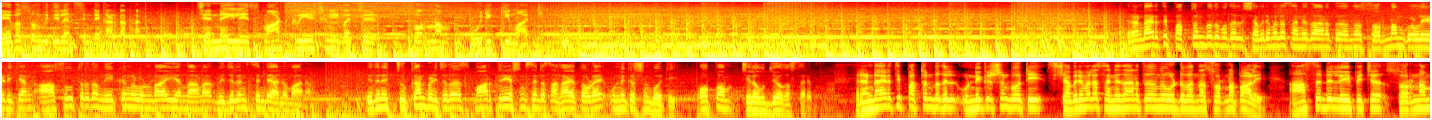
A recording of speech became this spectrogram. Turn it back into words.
ദേവസ്വം വിജിലൻസിന്റെ കണ്ടെത്തൽ. ചെന്നൈയിലെ സ്മാർട്ട് ക്രിയേഷനിൽ വെച്ച് സ്വർണം ഉരുക്കി മാറ്റി. രണ്ടായിരത്തി പത്തൊൻപത് മുതൽ ശബരിമല സന്നിധാനത്ത് നിന്ന് സ്വർണം കൊള്ളയടിക്കാൻ ആസൂത്രിത നീക്കങ്ങൾ ഉണ്ടായി എന്നാണ് വിജിലൻസിന്റെ അനുമാനം. ഇതിന് ചുക്കാൻ പിടിച്ചത് സ്മാർട്ട് ക്രിയേഷൻസിന്റെ സഹായത്തോടെ ഉണ്ണികൃഷ്ണൻ പോറ്റി ഒപ്പം ചില ഉദ്യോഗസ്ഥരും. രണ്ടായിരത്തി പത്തൊൻപതിൽ ഉണ്ണികൃഷ്ണൻ പോറ്റി ശബരിമല സന്നിധാനത്ത് നിന്ന് കൊണ്ടുവന്ന സ്വർണപ്പാളി ആസിഡിൽ ലയിപ്പിച്ച് സ്വർണം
